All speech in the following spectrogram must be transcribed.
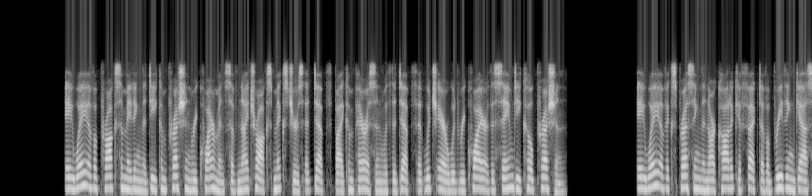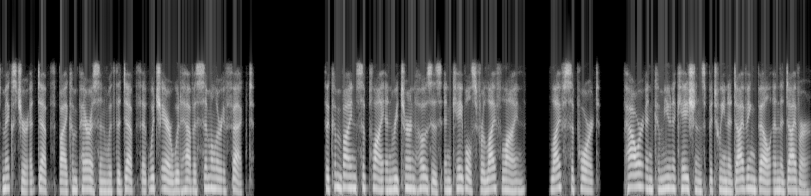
A way of approximating the decompression requirements of nitrox mixtures at depth by comparison with the depth at which air would require the same decompression. A way of expressing the narcotic effect of a breathing gas mixture at depth by comparison with the depth at which air would have a similar effect. The combined supply and return hoses and cables for lifeline, life support, power and communications between a diving bell and the diver.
